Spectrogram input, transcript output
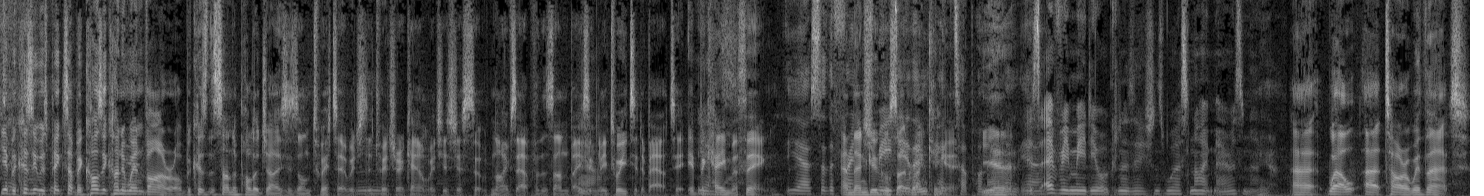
Yeah, because it was picked up, because it kind of went viral, because the Sun apologises on Twitter, which is a Twitter account which is just sort of knives out for the Sun, basically Yeah. tweeted about it. It Yes. became a thing. Yeah, so the And then Google media started ranking picked it. up on Yeah. it. and- It's every media organisation's worst nightmare, isn't it? Yeah. Uh, well, uh, Tara, with that,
